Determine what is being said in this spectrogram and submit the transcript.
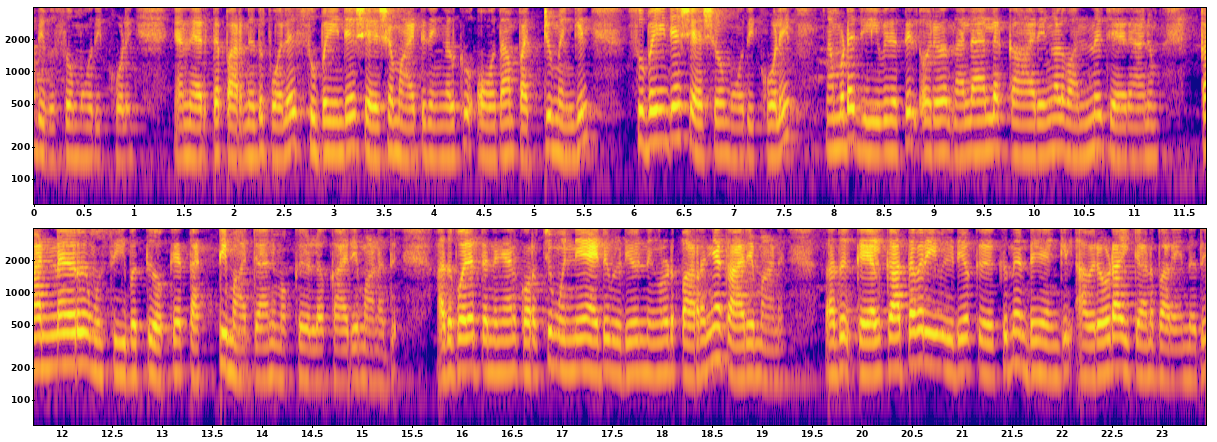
ദിവസവും ഓതിക്കോളി. ഞാൻ നേരത്തെ പറഞ്ഞതുപോലെ സുബൈന്റെ ശേഷമായിട്ട് നിങ്ങൾക്ക് ഓതാൻ പറ്റുമെങ്കിൽ സുബൈന്റെ ശേഷവും ഓതിക്കോളി. നമ്മുടെ ജീവിതത്തിൽ ഓരോ നല്ല നല്ല കാര്യങ്ങൾ വന്നു ചേരാനും കണ്ണേറ് മുസീബത്തും ഒക്കെ തട്ടി മാറ്റാനും ഒക്കെയുള്ള കാര്യമാണത്. അതുപോലെ തന്നെ ഞാൻ കുറച്ച് മുന്നേ ആയിട്ട് വീഡിയോയിൽ നിങ്ങളോട് പറഞ്ഞ കാര്യമാണ്. അത് കേൾക്കാത്തവർ ഈ വീഡിയോ കേൾക്കുന്നുണ്ട് എങ്കിൽ അവരോടായിട്ടാണ് പറയുന്നത്.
